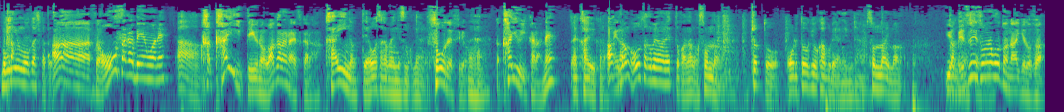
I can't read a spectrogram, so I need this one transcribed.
僕日本語おかしかったです。ああ、そう、大阪弁はね、ああ、か、貝っていうのはわからないですから。かいのって大阪弁ですもんね、あれ。そうですよ。かゆいからね。あかゆいから。あ、なんか大阪弁はねとか、なんかそんなの、ちょっと、俺東京かぶれやね、みたいな。そんな今。いや、別にそんなことないけどさ。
